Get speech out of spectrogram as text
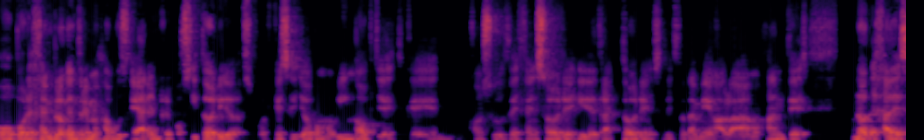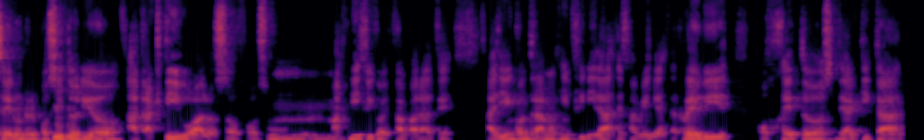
O, por ejemplo, que entremos a bucear en repositorios, pues qué sé yo, como Bing Object, que con sus defensores y detractores, de esto también hablábamos antes, no deja de ser un repositorio uh -huh. atractivo a los ojos, un magnífico escaparate. Allí encontramos infinidad de familias de Revit, objetos de ArchiCAD,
